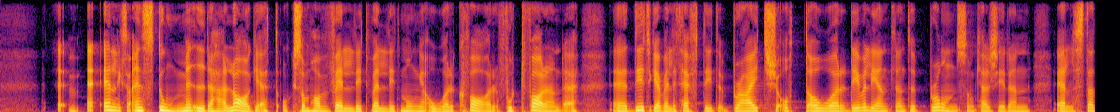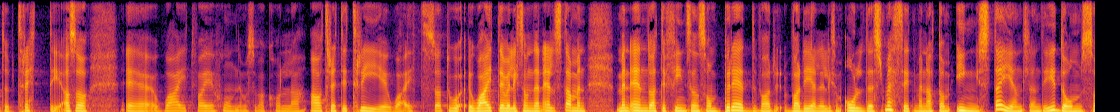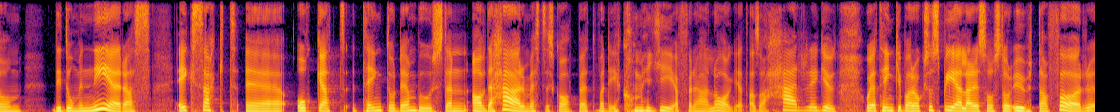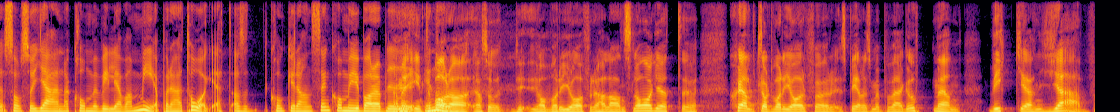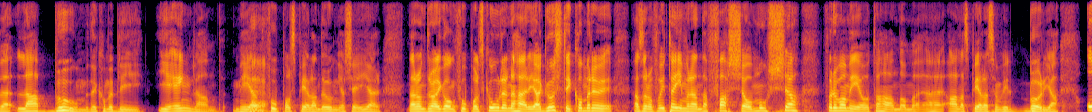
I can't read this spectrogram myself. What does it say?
en, liksom, en stomme i det här laget och som har väldigt, väldigt många år kvar fortfarande. Eh, det tycker jag är väldigt häftigt. Bright, 28 år, det är väl egentligen typ Bronze som kanske är den äldsta, typ 30. Alltså eh, White, vad är hon? Jag måste bara kolla. Ja, 33 är White. Så att White är väl liksom den äldsta, men, men ändå att det finns en sån bredd vad, vad det gäller liksom åldersmässigt, men att de yngsta egentligen, det är de som det domineras. Exakt. Eh, och att tänk då den boosten av det här mästerskapet, vad det kommer ge för det här laget. Alltså herregud. Och jag tänker bara också spelare som står utanför som så gärna kommer vilja vara med på det här tåget. Alltså konkurrensen kommer ju bara bli ja, men Inte enorm. bara alltså, det, ja, vad det gör för det här landslaget, eh, självklart vad det gör för spelare som är på väg upp, men vilken jävla boom det kommer bli i England med ja. fotbollsspelande unga tjejer. När de drar igång fotbollsskolorna här i augusti kommer det, alltså de får ju ta in varenda farsa och morsa för att vara med och ta hand om eh, alla spelare som vill börja.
